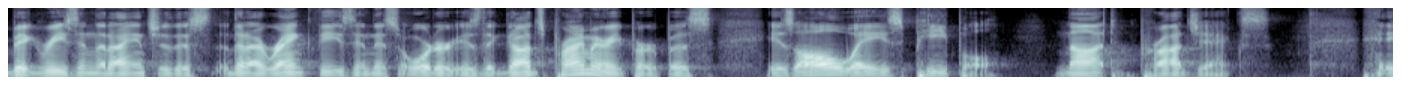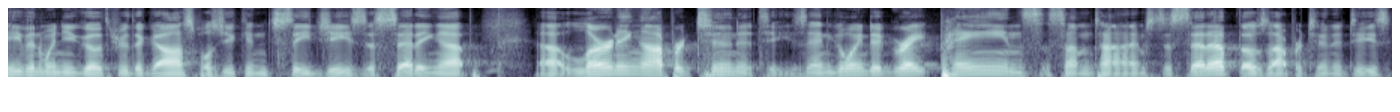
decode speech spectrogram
big reason that I answer this, that I rank these in this order, is that God's primary purpose is always people, not projects. Even when you go through the Gospels, you can see Jesus setting up uh, learning opportunities and going to great pains sometimes to set up those opportunities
